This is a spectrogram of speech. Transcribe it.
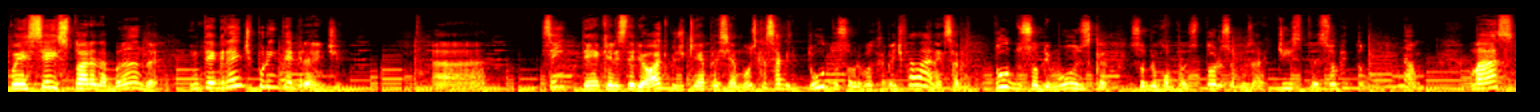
Conhecer a história da banda, integrante por integrante. Ah, sim, tem aquele estereótipo de quem aprecia música sabe tudo sobre música. Acabei de falar, né? Sabe tudo sobre música, sobre o compositor, sobre os artistas, sobre tudo. Não. Mas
